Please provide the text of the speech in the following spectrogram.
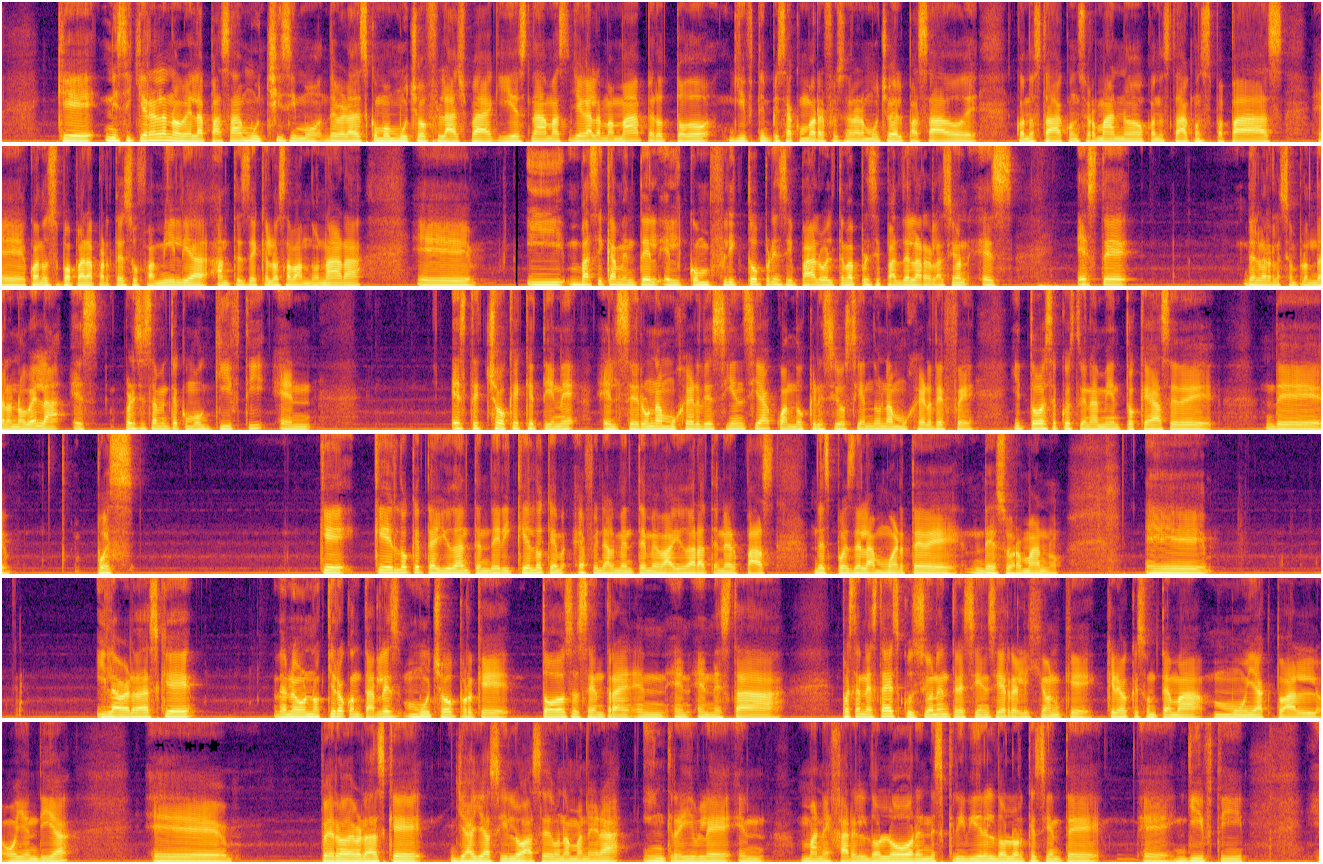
que ni siquiera en la novela pasa muchísimo, de verdad es como mucho flashback y es nada más llega la mamá, pero todo Gift empieza como a reflexionar mucho del pasado, de cuando estaba con su hermano, cuando estaba con sus papás, eh, cuando su papá era parte de su familia antes de que los abandonara. Eh, y básicamente el, el, conflicto principal o el tema principal de la relación es este, de la relación, perdón, de la novela, es precisamente como Gifty en este choque que tiene el ser una mujer de ciencia cuando creció siendo una mujer de fe y todo ese cuestionamiento que hace de, de pues, ¿qué, qué es lo que te ayuda a entender y qué es lo que finalmente me va a ayudar a tener paz después de la muerte de, de su hermano. Eh, y la verdad es que, de nuevo, no quiero contarles mucho porque todo se centra en, en, en esta pues en esta discusión entre ciencia y religión que creo que es un tema muy actual hoy en día. Eh, pero de verdad es que ya ya sí lo hace de una manera increíble en manejar el dolor, en escribir el dolor que siente eh, Gifty.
